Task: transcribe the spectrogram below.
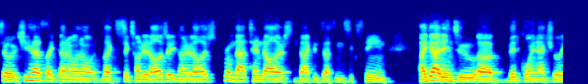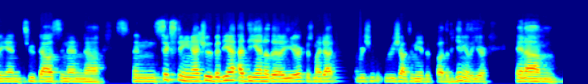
So she has like I don't know like six hundred dollars, eight hundred dollars from that ten dollars back in 2016. I got into uh, Bitcoin actually in 2016 uh, actually, but yeah, at the end of the year because my dad reached, reached out to me at the, at the beginning of the year, and um,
